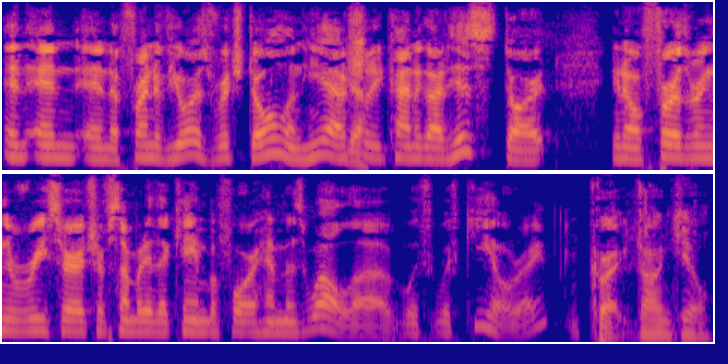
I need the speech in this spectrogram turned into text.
And and and a friend of yours, Rich Dolan, he actually kind of got his start, you know, furthering the research of somebody that came before him as well, uh, with with Keyhoe, right? Correct, Don Keel.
